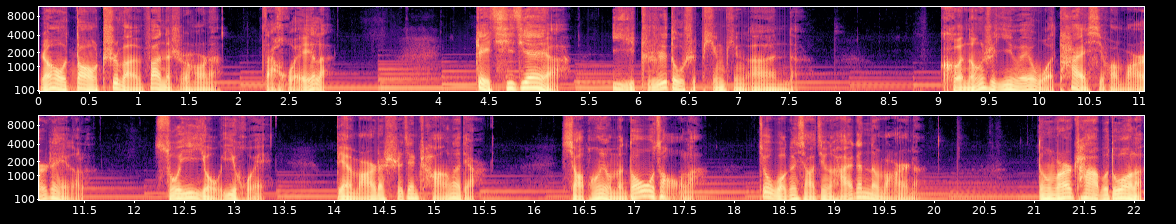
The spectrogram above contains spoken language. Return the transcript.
然后到吃晚饭的时候呢再回来。这期间呀，一直都是平平安安的。可能是因为我太喜欢玩这个了，所以有一回便玩的时间长了点小朋友们都走了，就我跟小静还跟那玩呢。等玩差不多了，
